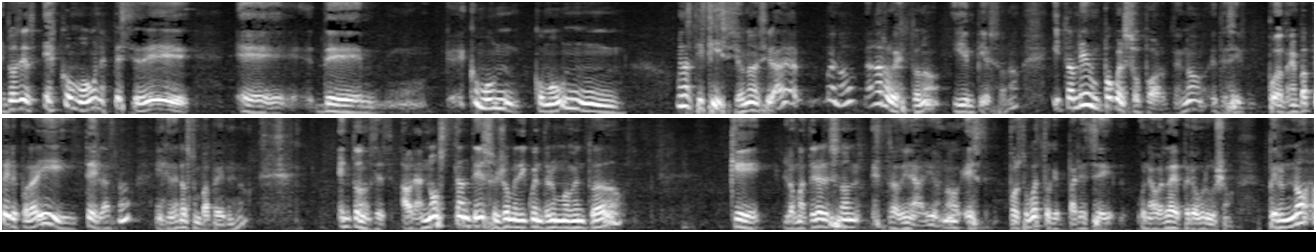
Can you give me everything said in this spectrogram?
Entonces es como una especie de eh, de, es como un, como un, un artificio, ¿no? decir, bueno, agarro esto, ¿no? Y empiezo, ¿no? Y también un poco el soporte, ¿no? Es decir, puedo tener papeles por ahí telas, ¿no? En general son papeles, ¿no? Entonces, ahora, no obstante eso, yo me di cuenta en un momento dado que los materiales son extraordinarios, ¿no? Es, por supuesto que parece una verdad de perogrullo, pero no,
